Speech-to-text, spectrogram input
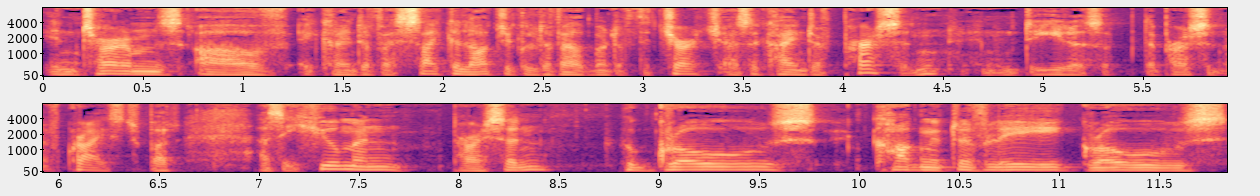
in terms of a kind of a psychological development of the church as a kind of person, indeed as a, the person of Christ, but as a human person who grows cognitively, grows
